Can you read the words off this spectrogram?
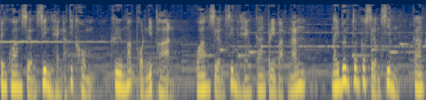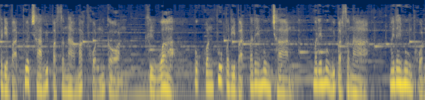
เป็นความเสื่อมสิ้นแห่งอธิคม คือมรรคผลนิพพาน ความเสื่อมสิ้นแห่งการปฏิบัตินั้น ในเบื้องต้นก็เสื่อมสิ้นการปฏิบัติเพื่อฌานวิปัสสนามรรคผลก่อน คือว่าบุคคลผู้ปฏิบัติไม่ได้มุ่งฌาน ไม่ได้มุ่งวิปัสสนา ไม่ได้มุ่งผล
